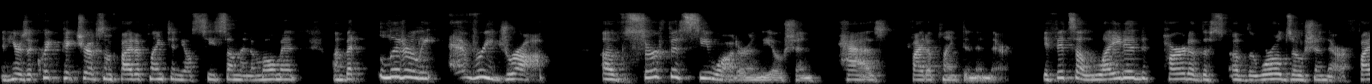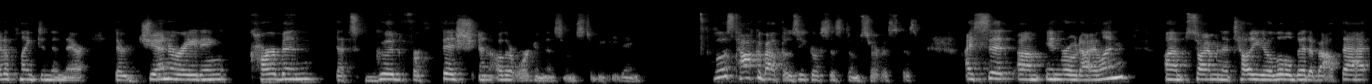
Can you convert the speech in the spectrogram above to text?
And here's a quick picture of some phytoplankton. You'll see some in a moment, um, but literally every drop of surface seawater in the ocean has phytoplankton in there. If it's a lighted part of the, of the world's ocean, there are phytoplankton in there. They're generating carbon that's good for fish and other organisms to be eating. So let's talk about those ecosystem services. I sit um, in Rhode Island, um, so I'm going to tell you a little bit about that.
